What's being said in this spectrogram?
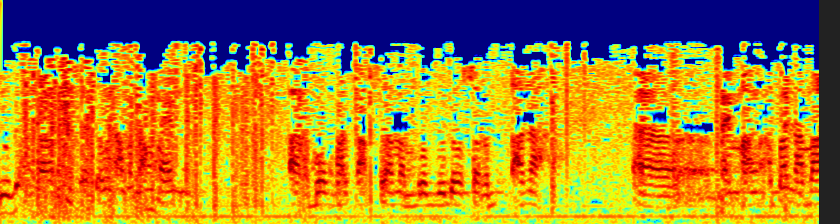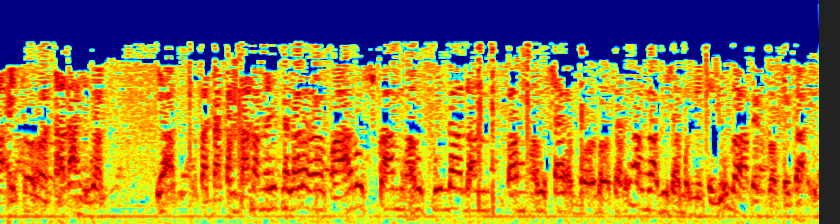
juga nggak bisa sewenang-wenang main ah, bongkar paksa membulldozer tanah Eh, memang apa nama itu tanah juga ya katakan tanah milik negara harus kamu harus pindah dan kamu harus saya bulldozer ya nggak bisa begitu juga Pemprov DKI.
